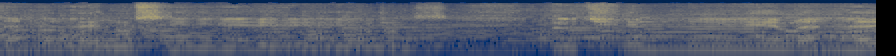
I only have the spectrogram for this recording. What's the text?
sensiz içime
